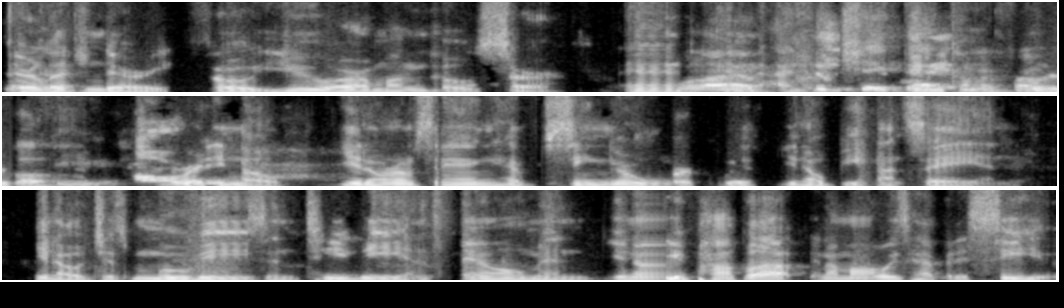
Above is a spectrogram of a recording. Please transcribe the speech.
they're Okay. legendary. So you are among those, sir. And, Well, I and appreciate many that coming from both of you. already know. You know what I'm saying? Have seen your work with, you know, Beyonce and you know, just movies and TV and film, and you know, you pop up, and I'm always happy to see you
